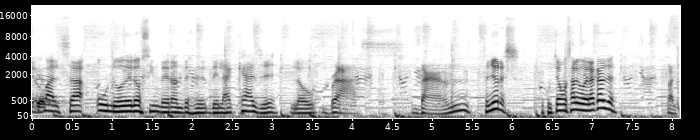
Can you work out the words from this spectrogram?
Gracias. Balsa, uno de los integrantes de, de la calle Low Brass Band. Señores, ¿escuchamos algo de la calle? Vale.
